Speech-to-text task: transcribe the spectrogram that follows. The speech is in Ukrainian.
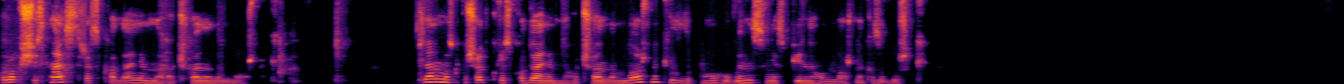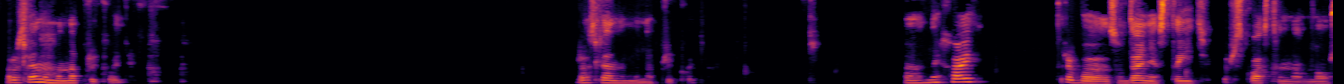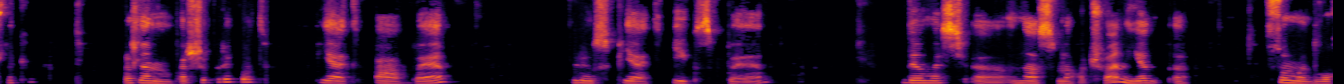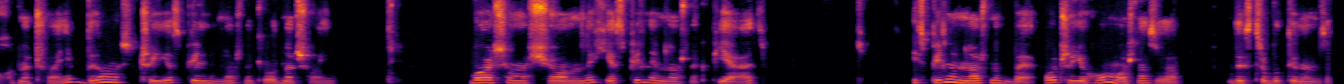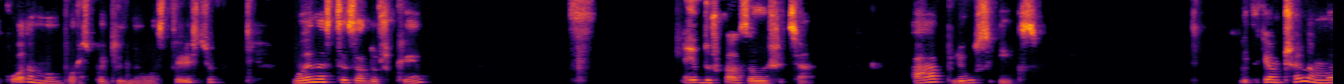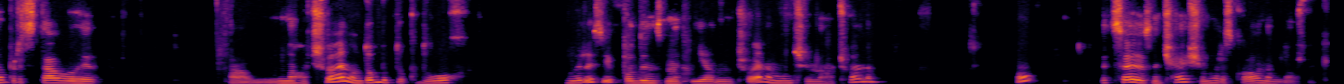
Урок 16. Розкладання многочлена на множники. Розглянемо спочатку розкладання многочлена на множники за допомогою винесення спільного множника за дужки. Розглянемо на прикладі. Розглянемо на прикладі. Нехай треба завдання стоїть розкласти на множники. Розглянемо перший приклад. 5аб плюс 5xb. Дивимось, е, у нас многочлен є е, суми двох одночленів. Дивимось, чи є спільні множники одночленів. Бачимо, що в них є спільний множник 5 і спільний множник b. Отже, його можна за дистрибутивним законом або розподільною властивістю винести за дужки. І в дужках залишиться А плюс Х. І таким чином ми представили а, многочлен у добуток двох виразів. Один з них є одночленом, інший многочленом. Ну, і це означає, що ми розклали на множники.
